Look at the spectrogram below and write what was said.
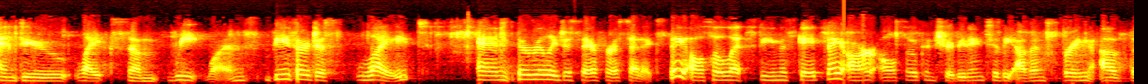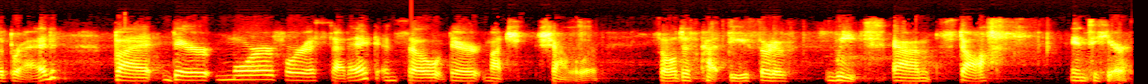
and do like some wheat ones. These are just light and they're really just there for aesthetics. They also let steam escape. They are also contributing to the oven spring of the bread, but they're more for aesthetic and so they're much shallower. So I'll just cut these sort of wheat um, stalks into here.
